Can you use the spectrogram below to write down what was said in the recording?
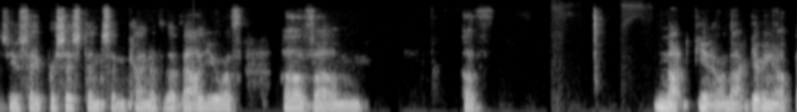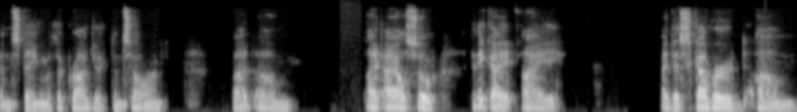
as you say, persistence and kind of the value of of um, of not you know not giving up and staying with the project and so on. But um, I, I also I think I I, I discovered um,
